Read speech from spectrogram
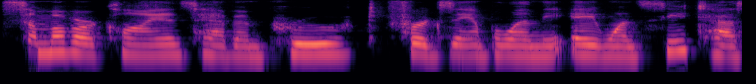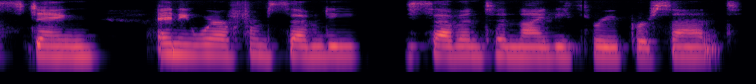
Some of our clients have improved, for example, in the A1C testing, anywhere from 77 to 93%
